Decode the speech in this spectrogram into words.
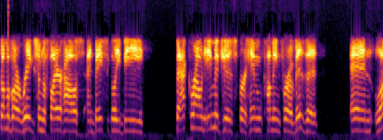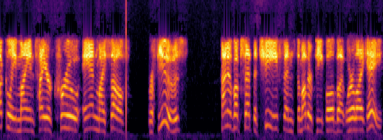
some of our rigs from the firehouse and basically be background images for him coming for a visit. And luckily, my entire crew and myself refused. Kind of upset the chief and some other people, but we're like, hey,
